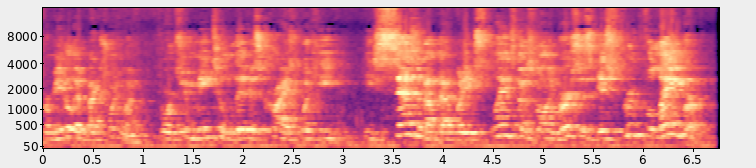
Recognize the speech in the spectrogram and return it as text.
for me to live, back 21, for to me to live is Christ. What he, he says about that, what he explains in those following verses, is fruitful labor.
